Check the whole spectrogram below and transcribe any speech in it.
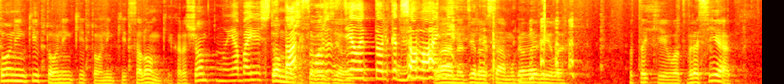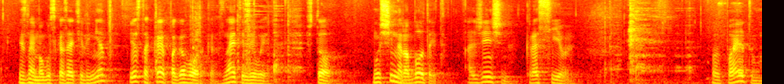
тоненькие, тоненькие, тоненькие соломки, хорошо? Ну, я боюсь, Кто что так сможет сделать? сделать только Джованни. Ладно, делаю сам, уговорила. Вот такие вот. В России, не знаю, могу сказать или нет, есть такая поговорка. Знаете ли вы, что мужчина работает, а женщина красивая. Вот поэтому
